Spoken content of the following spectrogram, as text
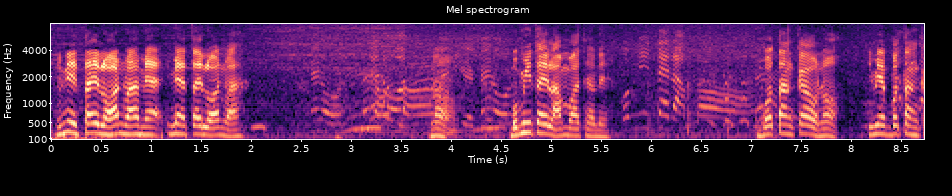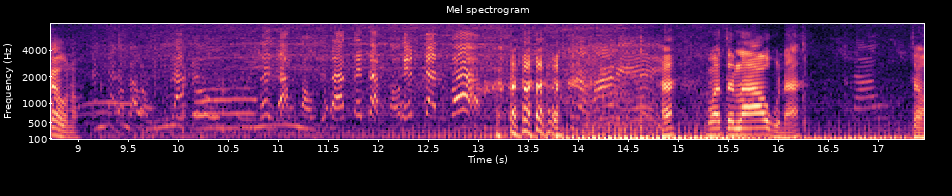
อยู่นี่ไต้ร้อนวะแม่แม่ไต้ร้อนวะเนาะบ่มีไต้หลำวะแถวนี้บ่มีแต่ดำดอกบ่ตั้งเก้าเนาะที่แม่บ่ตั้งเก้าเนาะได้ดำเขาจะรักได้ดำเขาเฮ็ดกันว่าฮะมาแต่ลาวพุ่นนะเราเจ้า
